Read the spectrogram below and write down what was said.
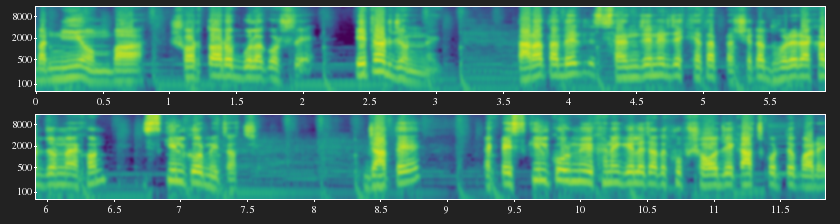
বা নিয়ম বা শর্ত আরোপগুলো করছে, এটার জন্যই। তারা তাদের স্যানজেনের যে খেতাবটা, সেটা ধরে রাখার জন্য এখন স্কিল কর্মী চাচ্ছে। যাতে একটা স্কিল কর্মী এখানে গেলে যাতে খুব সহজে কাজ করতে পারে।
